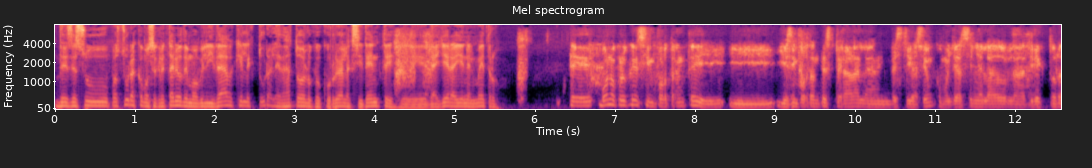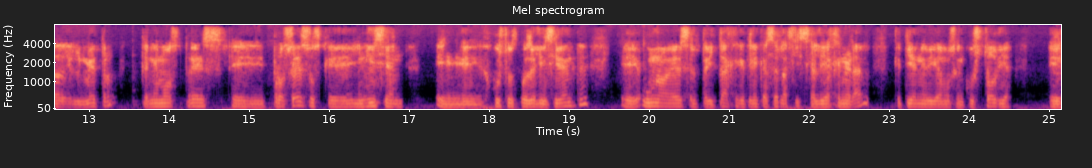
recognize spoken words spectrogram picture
Desde su postura como secretario de Movilidad, ¿qué lectura le da todo lo que ocurrió al accidente eh, de ayer ahí en el metro? Eh, bueno, creo que es importante y, y, es importante esperar a la investigación, como ya ha señalado la directora del metro. Tenemos tres procesos que inician eh, justo después del incidente. Eh, uno es el peritaje que tiene que hacer la Fiscalía General, que tiene, digamos, en custodia eh,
